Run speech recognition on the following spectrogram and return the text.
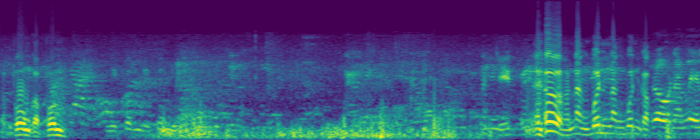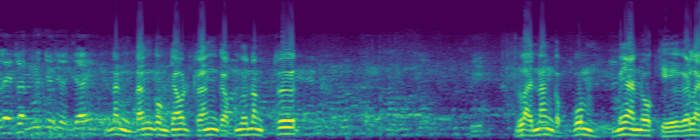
กับผมกับผมเออนั่งบนนั่งบนกับเรานั่งเลยเลยทดมันจะเดือดใจนั่งตังของเจ้าตรังกับนั่งเจิดไล่นั่งกับผมไม่อันออกเจือก็ไล่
